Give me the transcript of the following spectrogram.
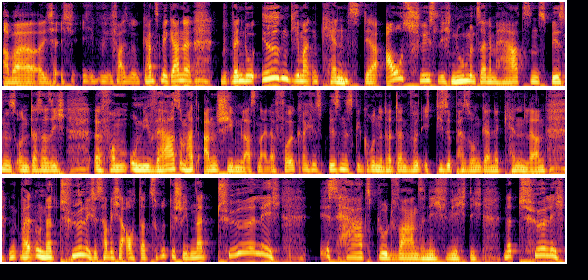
Aber ich, ich, ich, ich kannst mir gerne, wenn du irgendjemanden kennst, der ausschließlich nur mit seinem Herzensbusiness und dass er sich äh, vom Universum hat anschieben lassen, ein erfolgreiches Business gegründet hat, dann würde ich diese Person gerne kennenlernen. Weil, und natürlich, das habe ich ja auch da zurückgeschrieben, natürlich ist Herzblut wahnsinnig wichtig. Natürlich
